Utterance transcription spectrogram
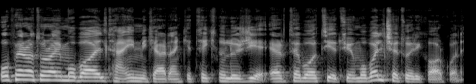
اپراتورهای موبایل تعیین می‌کردن که تکنولوژی ارتباطی توی موبایل چطوری کار کنه.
